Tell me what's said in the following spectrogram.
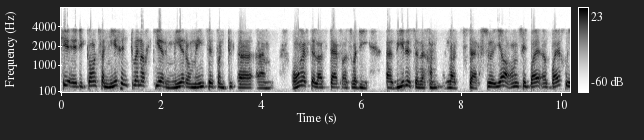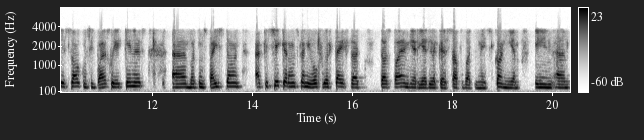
gee die kans van 29 keer meer om mense van uh um honger te laat sterf as wat die uh, virus hulle gaan laat sterf. So ja, ons het baie uh, baie goeie saak, ons het baie goeie kenners um wat ons bystaan. Ek is seker ons kan die hof oortuig dat daar's baie meer redelike stappe wat mense kan neem en ehm um,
